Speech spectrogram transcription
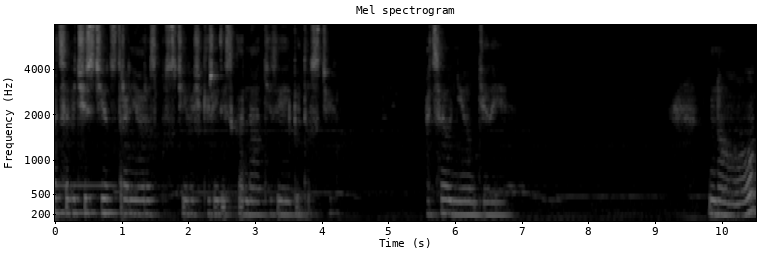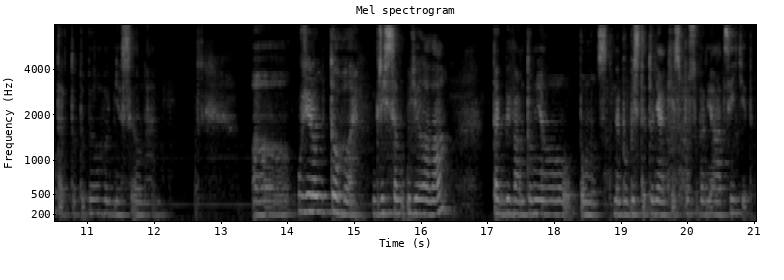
Ať se vyčistí, odstraní a rozpustí veškerý diskarnáti z její bytosti. Ať se od ní oddělí. No, tak toto bylo hodně silné. Uh, už jenom tohle, když jsem udělala, tak by vám to mělo pomoct, nebo byste to nějakým způsobem měla cítit.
